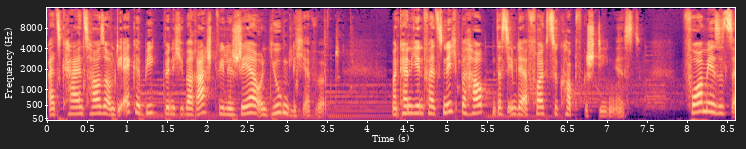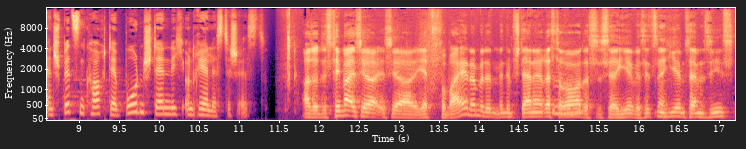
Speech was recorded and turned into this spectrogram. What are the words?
Als Karl-Heinz Hauser um die Ecke biegt, bin ich überrascht, wie leger und jugendlich er wirkt. Man kann jedenfalls nicht behaupten, dass ihm der Erfolg zu Kopf gestiegen ist. Vor mir sitzt ein Spitzenkoch, der bodenständig und realistisch ist. Also das Thema ist ja, ist ja jetzt vorbei ne, mit, dem, mit dem Sterne-Restaurant. Mhm. Das ist ja hier, wir sitzen ja hier im Seven Seas.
